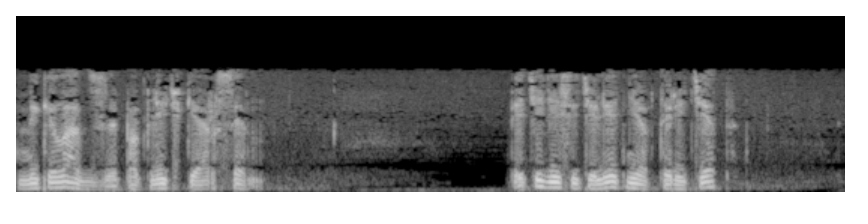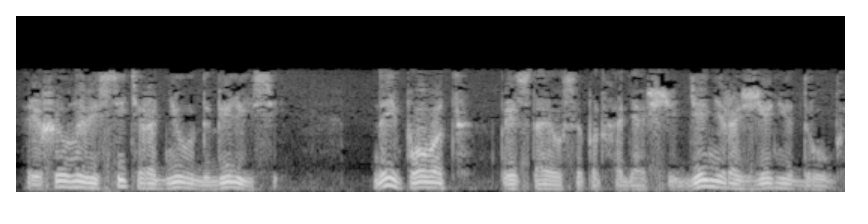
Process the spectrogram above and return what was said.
Микеладзе по кличке Арсен. Пятидесятилетний авторитет решил навестить родню в Тбилиси, да и повод представился подходящий — день рождения друга.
